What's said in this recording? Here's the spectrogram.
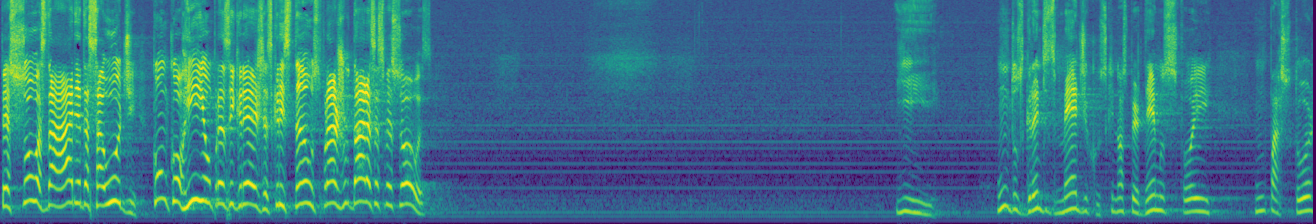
Pessoas da área da saúde concorriam para as igrejas cristãos para ajudar essas pessoas. E um dos grandes médicos que nós perdemos foi um pastor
